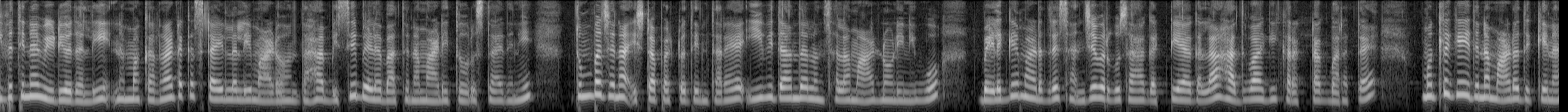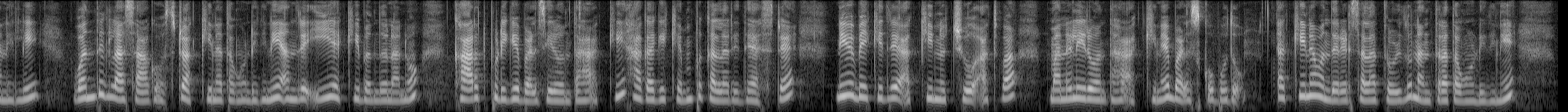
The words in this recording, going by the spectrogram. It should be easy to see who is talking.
Speaker 1: ಇವತ್ತಿನ ವಿಡಿಯೋದಲ್ಲಿ ನಮ್ಮ ಕರ್ನಾಟಕ ಸ್ಟೈಲಲ್ಲಿ ಮಾಡುವಂತಹ ಬಿಸಿಬೇಳೆ ಬಾತನ್ನು ಮಾಡಿ ತೋರಿಸ್ತಾ ಇದ್ದೀನಿ. ತುಂಬ ಜನ ಇಷ್ಟಪಟ್ಟು ತಿಂತಾರೆ. ಈ ವಿಧಾನದಲ್ಲಿ ಒಂದು ಸಲ ಮಾಡಿ ನೋಡಿ ನೀವು. ಬೆಳಗ್ಗೆ ಮಾಡಿದ್ರೆ ಸಂಜೆವರೆಗೂ ಸಹ ಗಟ್ಟಿಯಾಗಲ್ಲ, ಹದವಾಗಿ ಕರೆಕ್ಟಾಗಿ ಬರುತ್ತೆ. ಮೊದಲಿಗೆ ಇದನ್ನು ಮಾಡೋದಕ್ಕೆ ನಾನಿಲ್ಲಿ ಒಂದು ಗ್ಲಾಸ್ ಆಗೋಷ್ಟು ಅಕ್ಕಿನ ತೊಗೊಂಡಿದ್ದೀನಿ. ಅಂದರೆ ಈ ಅಕ್ಕಿ ಬಂದು ನಾನು ಖಾರದ ಪುಡಿಗೆ ಬಳಸಿರುವಂತಹ ಅಕ್ಕಿ. ಹಾಗಾಗಿ ಕೆಂಪು ಕಲರ್ ಇದೆ ಅಷ್ಟೇ. ನೀವು ಬೇಕಿದ್ರೆ ಅಕ್ಕಿ ನುಚ್ಚು ಅಥವಾ ಮನೇಲಿರುವಂತಹ ಅಕ್ಕಿನೇ ಬಳಸ್ಕೋಬೋದು. ಅಕ್ಕಿನ ಒಂದೆರಡು ಸಲ ತೊಳೆದು ನಂತರ ತೊಗೊಂಡಿದ್ದೀನಿ.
